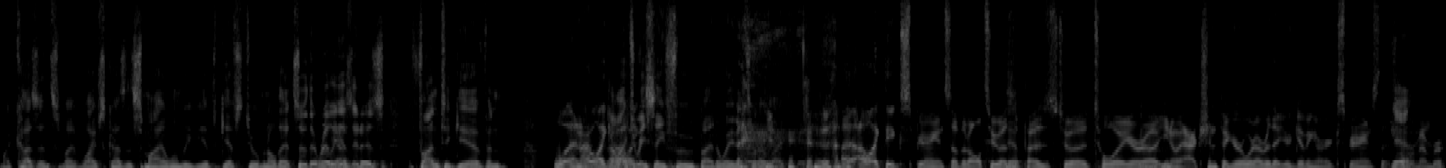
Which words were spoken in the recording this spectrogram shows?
my cousins, my wife's cousins smile when we give gifts to them and all that. So there really is. It is fun to give, and Well, and I mm-hmm. like I I like like, to receive food. By the way, that's what I like. I, I like the experience of it all too, as opposed to a toy or a mm-hmm. you know action figure or whatever that you're giving her experience that she'll remember.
